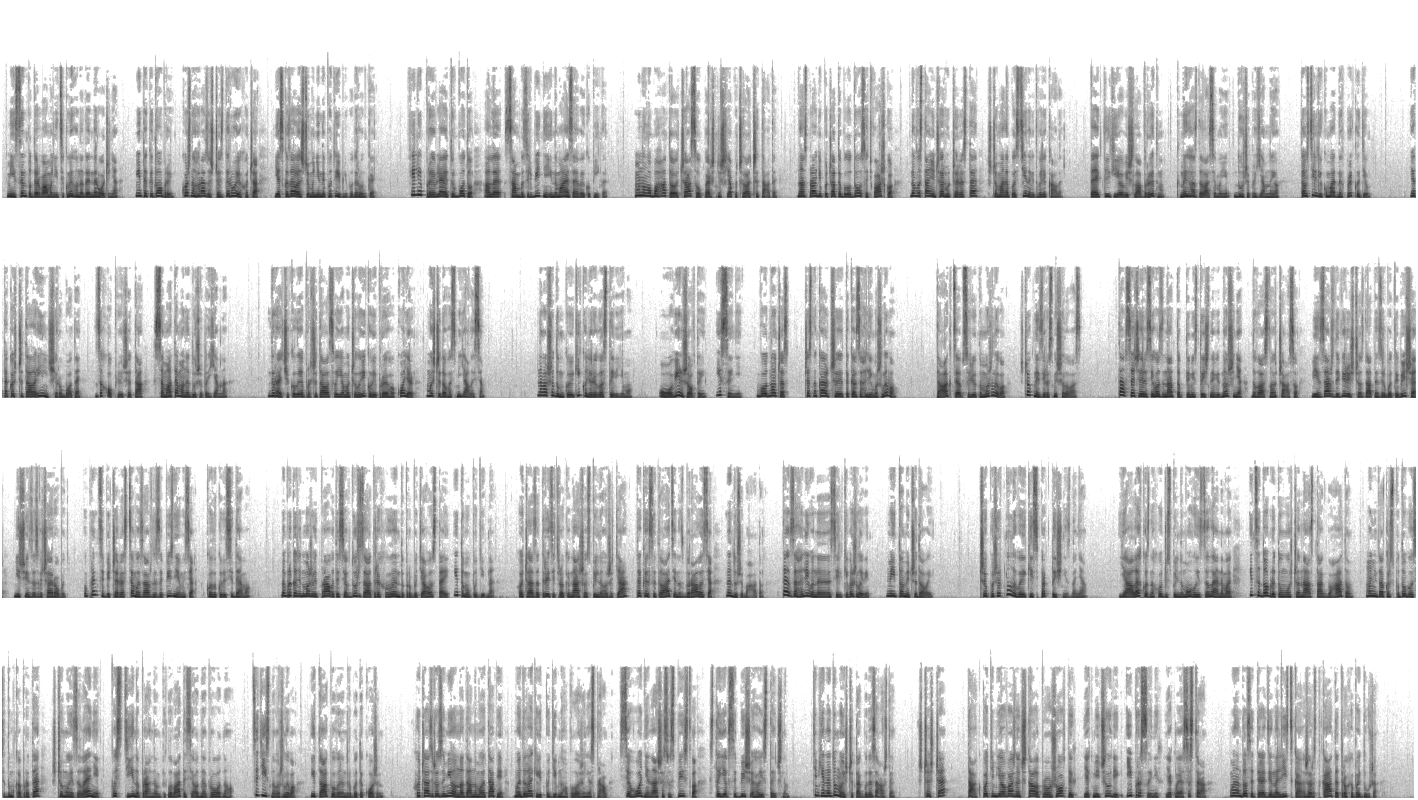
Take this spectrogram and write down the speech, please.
Мій син подарував мені цю книгу на день народження. Він такий добрий, кожного разу щось дарує, хоча я сказала, що мені не потрібні подарунки. Філіп проявляє турботу, але сам безробітний і не має зайвої копійки. Минуло багато часу, перш ніж я почала читати. Насправді почати було досить важко, не в останню чергу через те, що мене постійно відволікали. Та як тільки я увійшла в ритм, книга здалася мені дуже приємною. Та стільки кумедних прикладів я також читала і інші роботи, захоплюючи, та сама тема не дуже приємна. До речі, коли я прочитала своєму чоловікові про його колір, ми ще довго сміялися. На вашу думку, які кольори властиві йому? О, він жовтий і синій. Водночас, чесно кажучи, таке взагалі можливо? Так, це абсолютно можливо. Що в книзі розсмішило вас? Та все через його занадто оптимістичне відношення до власного часу. Він завжди вірить, що здатний зробити більше, ніж він зазвичай робить. У принципі, через це ми завжди запізнюємося, коли кудись ідемо. Наприклад, він може відправитися в душ за три хвилини до прибуття гостей і тому подібне. Хоча за 30 років нашого спільного життя таких ситуацій назбиралося не дуже багато, та й взагалі вони не настільки важливі. Мій Томі чудовий. Чи почерпнули ви якісь практичні знання? Я легко знаходжу спільну мову із зеленими, і це добре, тому що нас так багато. Мені також сподобалася думка про те, що ми, зелені, постійно прагнемо піклуватися одне про одного. Це дійсно важливо, і так повинен робити кожен. Хоча, зрозуміло, на даному етапі ми далекі від подібного положення справ. Сьогодні наше суспільство стає все більш егоїстичним. Тім я не думаю, що так буде завжди. Що ще? Так, потім я уважно читала про жовтих, як мій чоловік, і про синіх, як моя сестра. Вона досить радіоналістська, жорстка та трохи байдужа.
